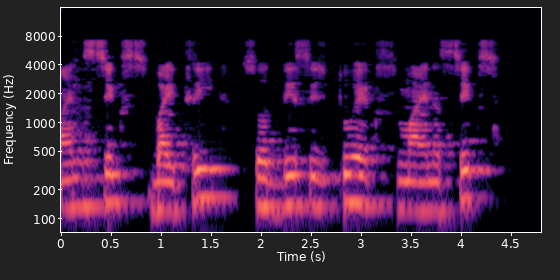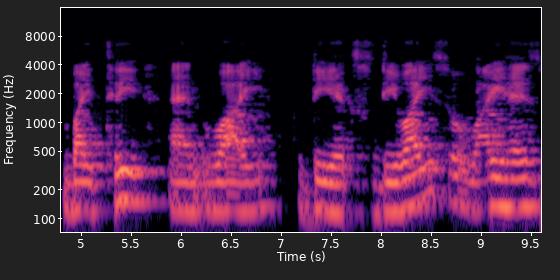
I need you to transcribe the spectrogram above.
minus 6 by 3 so this is 2x minus 6 by 3 and y dx dy. So y has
